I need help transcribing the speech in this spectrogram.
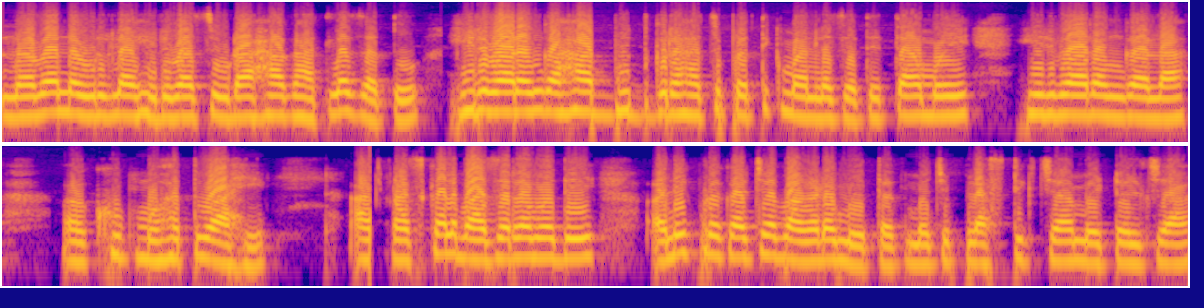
नव्या नवरीला हिरवा चुडा हा घातला जातो. हिरवा रंग हा बुध ग्रहाचं प्रतीक मानला जाते. त्यामुळे हिरव्या रंगाला खूप महत्त्व आहे. आजकाल बाजारामध्ये अनेक प्रकारच्या बांगड्या मिळतात. म्हणजे प्लास्टिकच्या मेटलच्या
